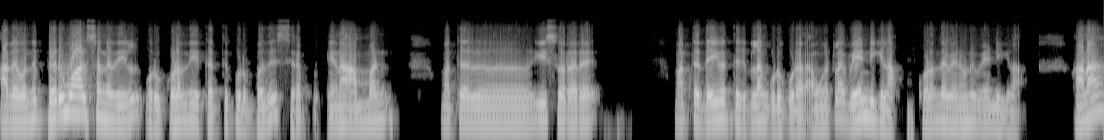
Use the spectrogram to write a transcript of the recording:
அதை வந்து பெருமாள் சன்னதியில் ஒரு குழந்தையை தத்து கொடுப்பது சிறப்பு. ஏன்னா அம்மன், மற்ற ஈஸ்வரர் மற்ற தெய்வத்துக்கிட்டலாம் கொடுக்கக்கூடாது அவங்ககிட்டலாம் வேண்டிக்கலாம். குழந்தை வேணும்னு வேண்டிக்கலாம். ஆனால்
